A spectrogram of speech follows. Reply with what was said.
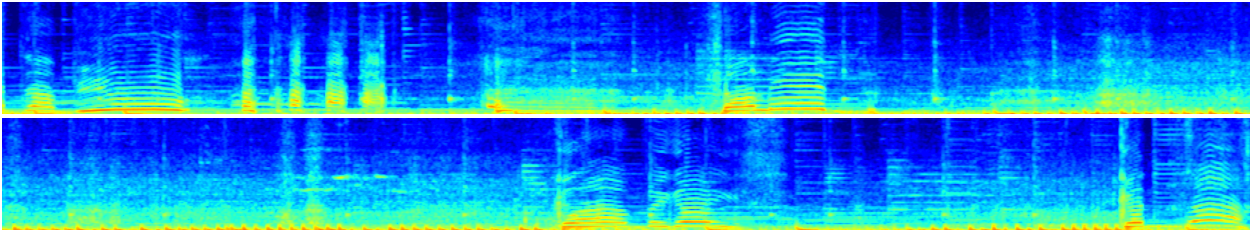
What a view! Solid! Grabe guys! Ganda!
